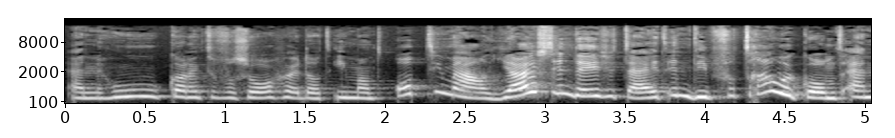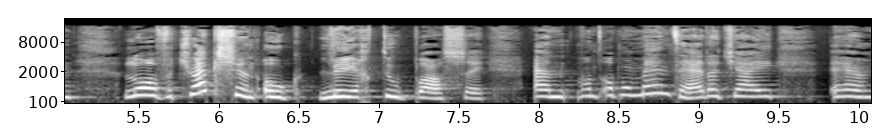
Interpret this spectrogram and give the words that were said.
en hoe kan ik ervoor zorgen dat iemand optimaal, juist in deze tijd, in diep vertrouwen komt? En Law of Attraction ook leert toepassen. En, want op het moment hè, dat jij ehm,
